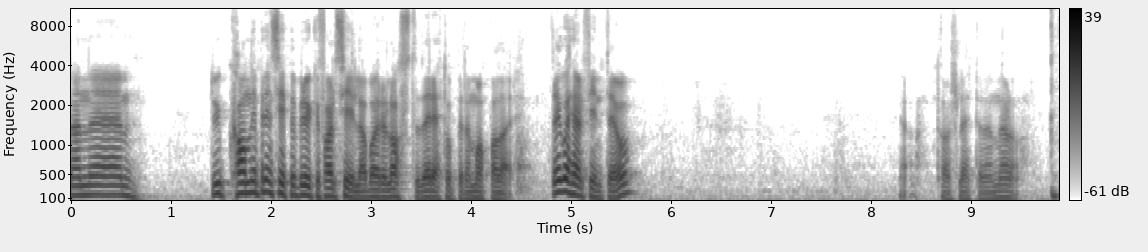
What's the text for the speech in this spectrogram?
Men eh, du kan i prinsippet bruke Falsilla, bare laste det rett opp i den mappa der. Det går helt fint, det òg. Ja, ta og slette den der, da.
